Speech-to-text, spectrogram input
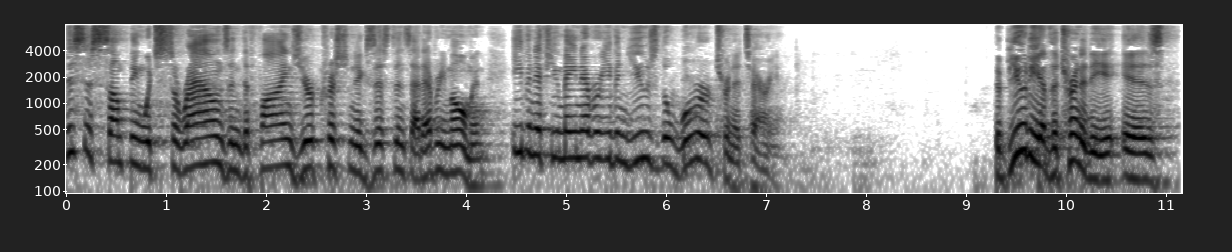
This is something which surrounds and defines your Christian existence at every moment, even if you may never even use the word Trinitarian. The beauty of the Trinity is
